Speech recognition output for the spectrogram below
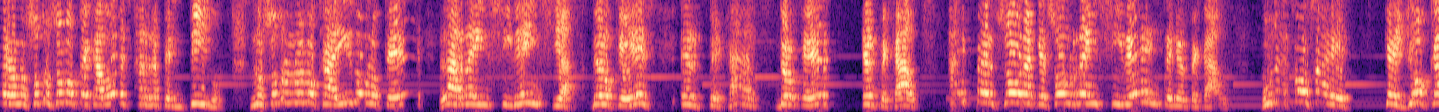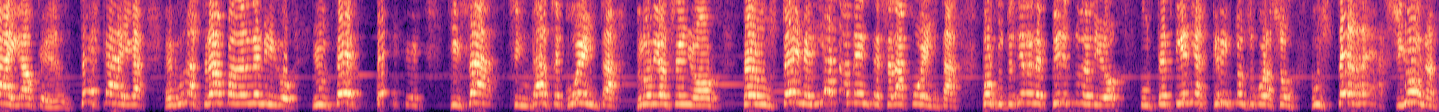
Pero nosotros somos pecadores arrepentidos. Nosotros no hemos caído en lo que es la reincidencia de lo que es el pecado, de lo que es el pecado. Hay personas que son reincidentes en el pecado. Una cosa es que yo caiga o que usted caiga en una trampa del enemigo y usted peque, quizá sin darse cuenta, gloria al Señor, pero usted inmediatamente se da cuenta porque usted tiene el Espíritu de Dios, usted tiene a Cristo en su corazón, usted reacciona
